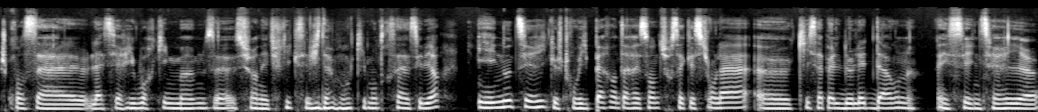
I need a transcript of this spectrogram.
je pense à la série Working Moms euh, sur Netflix, évidemment, qui montre ça assez bien. Il y a une autre série que je trouve hyper intéressante sur ces questions-là, euh, qui s'appelle The Let Down. Et c'est une série euh,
